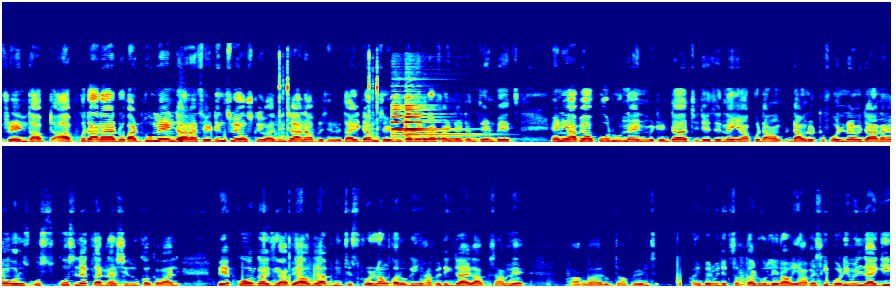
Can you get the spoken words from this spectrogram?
फ्रेंड्स आप आपको जाना है दुकान टू में जाना है सेटिंग्स में उसके बाद नीचे आना ऑपरेशन विद आइटम्स एंड ऊपर देखना है find items and packs and यहाँ पे आपको ढूंढना है इनमिट इन टच जैसे नहीं आपको डाउन डाउनलोड के फोल्डर में जाना है और उस, उसको सिलेक्ट करना है शिजू का वाले पैक को और गाइज़ यहाँ पे आओगे आप नीचे स्क्रोल डाउन करोगे यहाँ पे दिख जाएगा आपके सामने। आऊँगा रुक जाओ फ्रेंड्स कहीं पर भी देख सकता है ढूंढ लेना और यहाँ पे इसकी बॉडी मिल जाएगी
